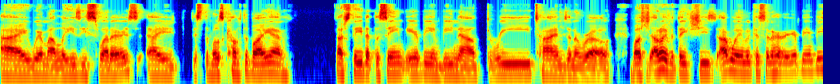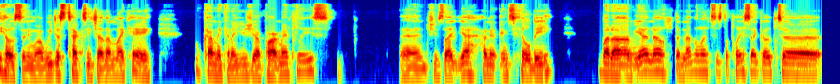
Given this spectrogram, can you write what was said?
I wear my lazy sweaters. I it's the most comfortable I am. I've stayed at the same Airbnb now three times in a row. Well, I don't even think she's. I wouldn't even consider her Airbnb host anymore. We just text each other. I'm like, "Hey, I'm coming. Can I use your apartment, please?" And she's like, "Yeah." Her name's Hildy. But um, yeah, no, the Netherlands is the place I go to.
